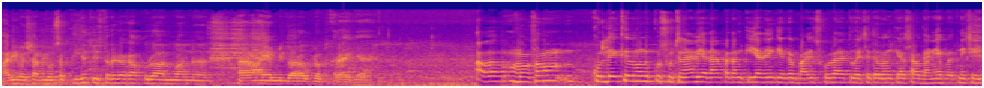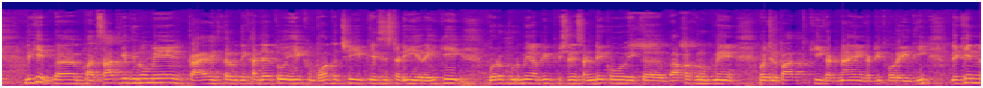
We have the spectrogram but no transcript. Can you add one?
भारी वर्षा भी हो सकती है। तो इस तरह का पूरा अनुमान आईएमडी द्वारा उपलब्ध कराया गया है। अब मौसम को लेकर उन्होंने कुछ सूचनाएँ भी आदान प्रदान की जा रही कि अगर बारिश हो रहा है तो ऐसे दौरान क्या सावधानियाँ बरतनी चाहिए? देखिए बरसात के दिनों में प्राय इस तरह देखा जाए तो एक बहुत अच्छी केस स्टडी ये रही कि गोरखपुर में अभी पिछले संडे को एक व्यापक रूप में वज्रपात की घटनाएँ घटित हो रही थी। लेकिन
